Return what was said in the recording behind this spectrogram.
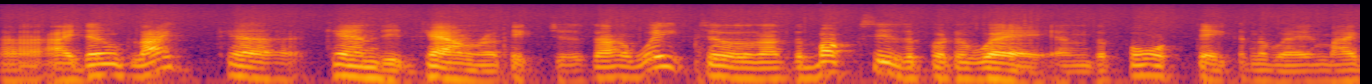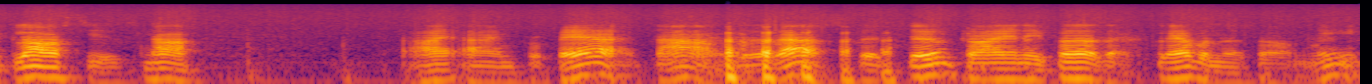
uh, I don't like uh, candid camera pictures. I'll wait till the boxes are put away and the port taken away and my glasses. Now, I, I'm prepared now but don't try any further cleverness on me.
